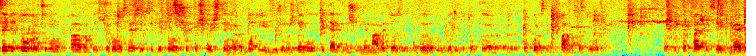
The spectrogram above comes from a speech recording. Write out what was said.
це для того, чому ми попали на позачергову сесію, це для того, щоб пришвидшити роботу. Їм дуже важливо у ті терміни, щоб вони мали дозвіл на видобуток е, кокорисних палив та. Тобто, по-перше, цей проект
